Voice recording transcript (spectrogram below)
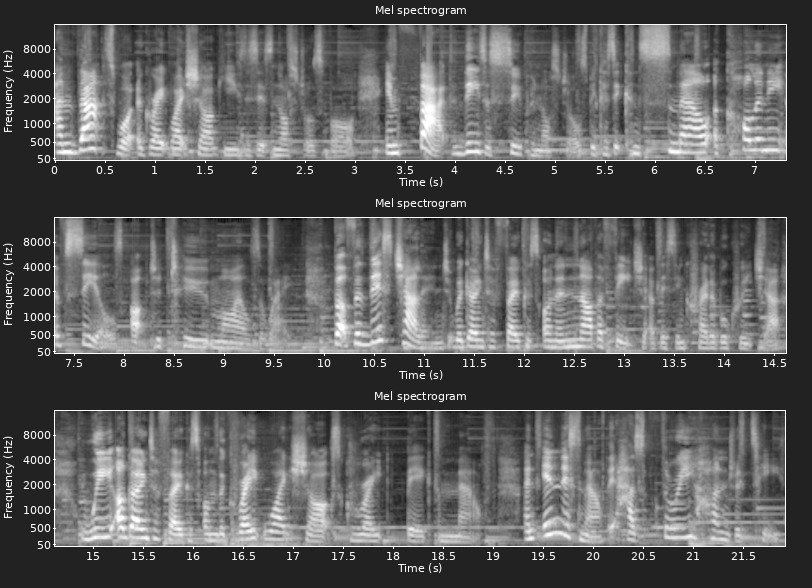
And that's what a great white shark uses its nostrils for. In fact, these are super nostrils because it can smell a colony of seals up to two miles away. But for this challenge, we're going to focus on another feature of this incredible creature. We are going to focus on the great white shark's great big mouth. And in this mouth, it has 300 teeth,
